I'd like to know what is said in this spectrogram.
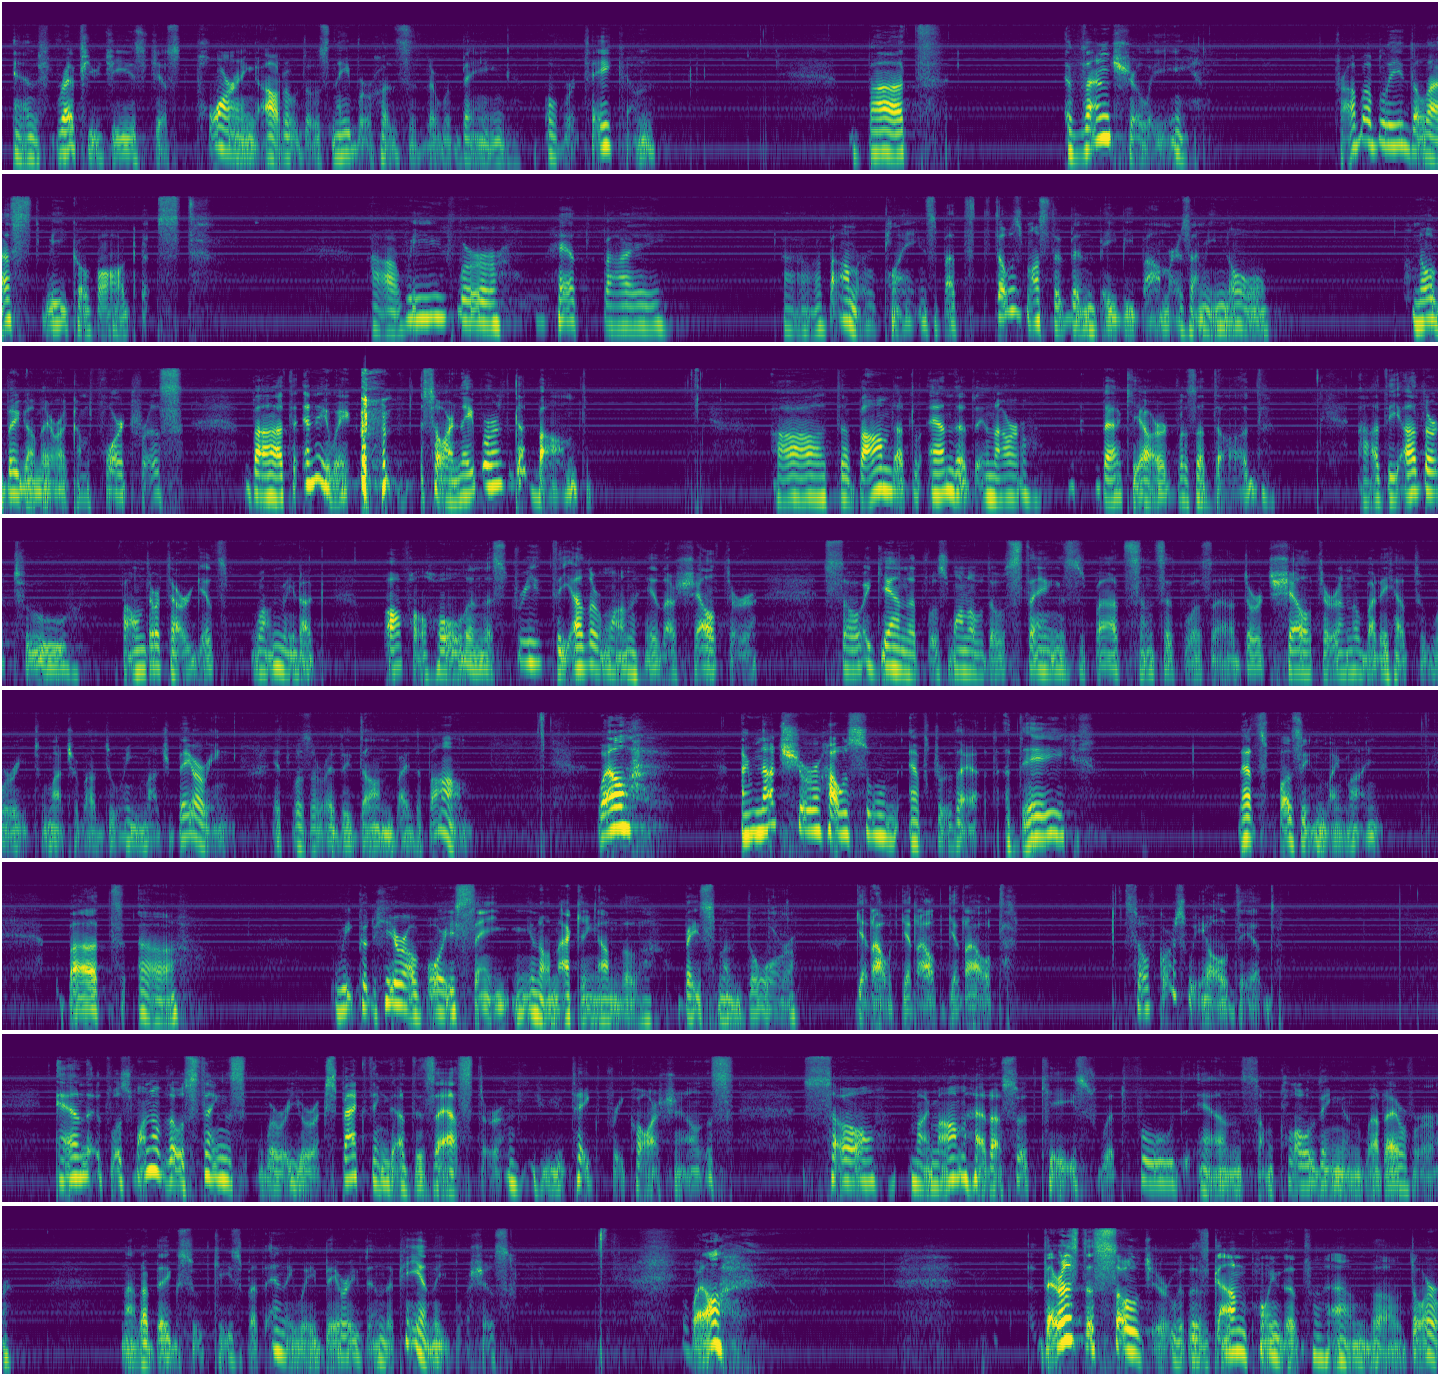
and refugees just pouring out of those neighborhoods that were being overtaken. But eventually, probably the last week of August, uh, we were hit by uh, bomber planes, but those must have been baby bombers. I mean, no, no big American fortress. But anyway, so our neighborhood got bombed. Uh, the bomb that ended in our backyard was a dud. Uh, the other two found their targets. One made an awful hole in the street. The other one hit a shelter. So again, it was one of those things, but since it was a dirt shelter and nobody had to worry too much about doing much burying, it was already done by the bomb. Well, I'm not sure how soon after that. A day? That's fuzzy in my mind. But uh, we could hear a voice saying, you know, knocking on the basement door, get out, get out, get out. So, of course, we all did. And it was one of those things where you're expecting a disaster. You, take precautions. So, my mom had a suitcase with food and some clothing and whatever not a big suitcase, but anyway, buried in the peony bushes. Well, there is this soldier with his gun pointed on the door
